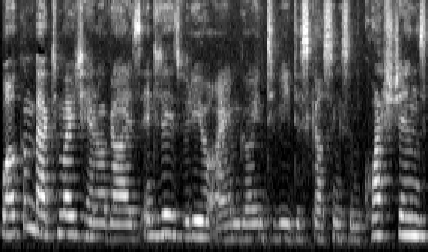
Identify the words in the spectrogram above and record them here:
Welcome back to my channel guys. In today's video I am going to be discussing some questions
